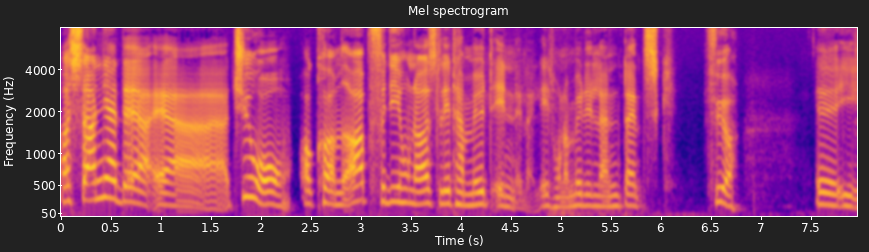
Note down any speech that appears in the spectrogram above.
Og Sonja der er 20 år og kommet op, fordi hun også lidt har mødt en, eller lidt, hun har mødt en eller anden dansk fyr. Øh, i,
